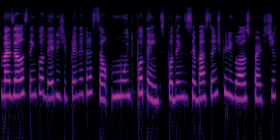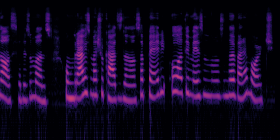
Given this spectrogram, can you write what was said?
Mas elas têm poderes de penetração muito potentes, podendo ser bastante perigosos perto de nós, seres humanos, com graves machucados na nossa pele ou até mesmo nos levar à morte.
